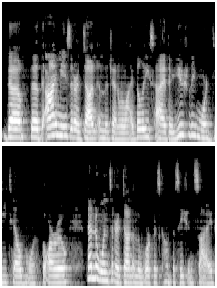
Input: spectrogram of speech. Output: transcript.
the, the, the IMEs that are done in the general liability side, they're usually more detailed, more thorough than the ones that are done on the workers' compensation side.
